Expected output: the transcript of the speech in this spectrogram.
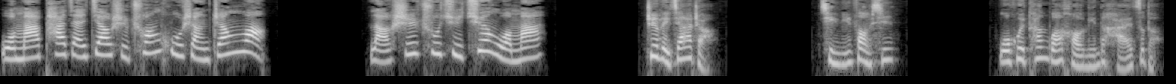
我妈趴在教室窗户上张望，老师出去劝我妈：“这位家长，请您放心，我会看管好您的孩子的。”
